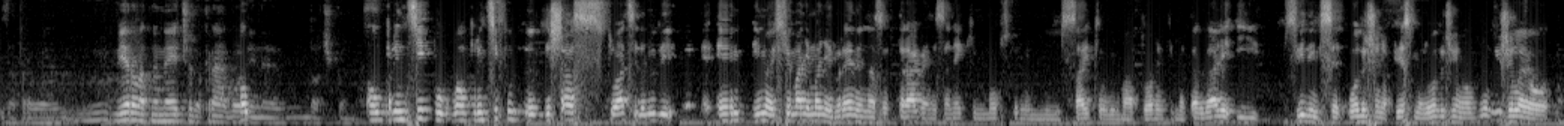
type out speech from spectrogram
zapravo vjerovatno neće do kraja godine doći kod nas. U principu, u principu dešava se situacija da ljudi imaju sve manje manje vremena za traganje za nekim obskurnim sajtovima, torrentima i tako dalje i svidi im se određena pjesma ili određena album i žele odmah.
